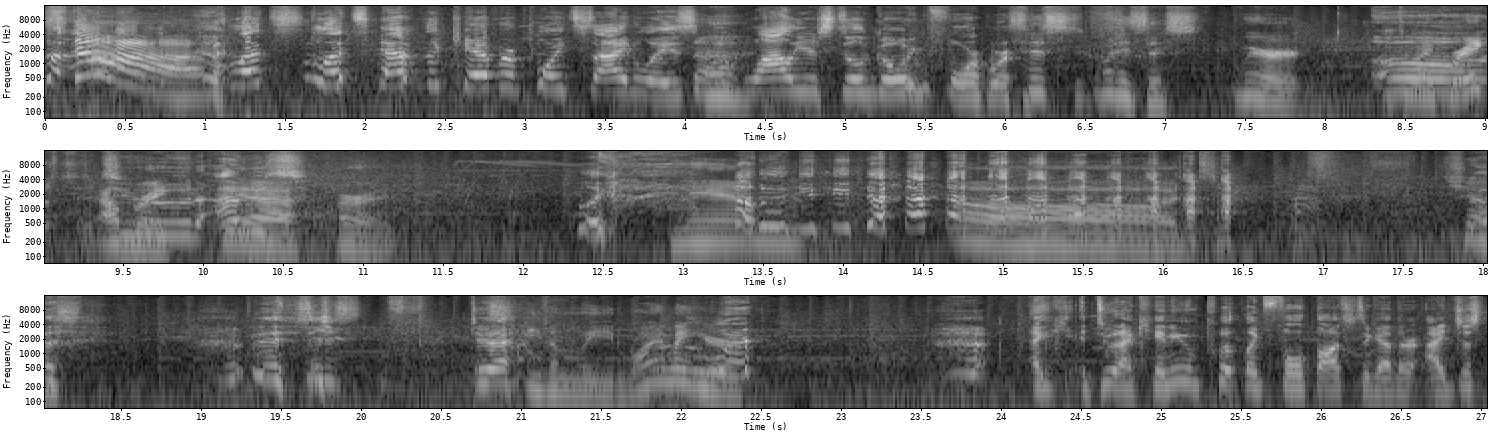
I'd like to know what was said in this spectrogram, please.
Stop! let's let's have the camera point sideways Uh. while you're still going forward. Is this? What is this? Where? Do Oh, I break? I'll break. dude, I yeah. was- All right. Like Man. oh. d- Just dude, I, even lead. Why am I here? I dude, I can't even put like full thoughts together. I just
